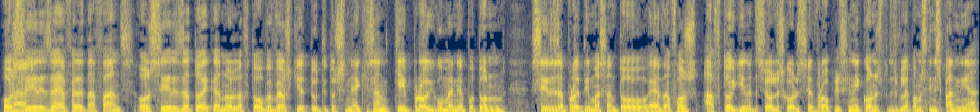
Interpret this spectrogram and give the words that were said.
Ο Να, ΣΥΡΙΖΑ έφερε τα φαντς, ο ΣΥΡΙΖΑ το έκανε όλο αυτό. Βεβαίως και τούτοι το συνέχισαν και οι προηγούμενοι από τον ΣΥΡΙΖΑ προετοίμασαν το έδαφος. Αυτό γίνεται σε όλες τις χώρες της Ευρώπης. Είναι εικόνες που τις βλέπαμε στην Ισπανία.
